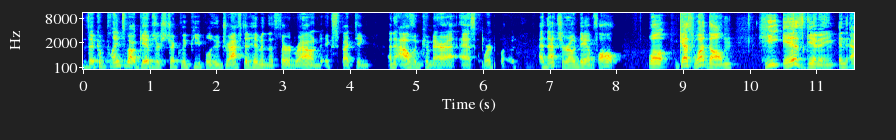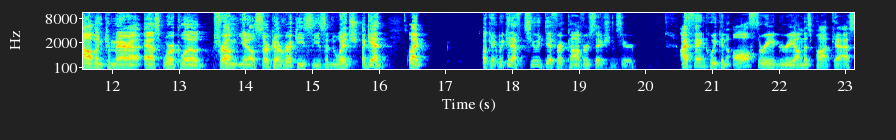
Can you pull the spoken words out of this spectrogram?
the complaints about Gibbs are strictly people who drafted him in the third round expecting an Alvin Kamara esque workload. And that's your own damn fault. Well, guess what, Dalton? He is getting an Alvin Kamara esque workload from, you know, circa rookie season, which, again, like okay, we can have two different conversations here. I think we can all three agree on this podcast.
